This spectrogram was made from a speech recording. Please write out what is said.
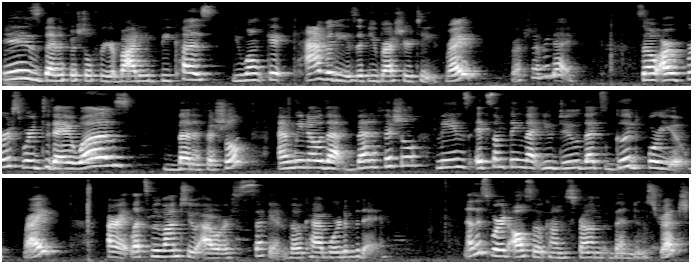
is beneficial for your body because you won't get cavities if you brush your teeth, right? Brush every day. So, our first word today was beneficial. And we know that beneficial means it's something that you do that's good for you, right? All right, let's move on to our second vocab word of the day. Now, this word also comes from bend and stretch,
